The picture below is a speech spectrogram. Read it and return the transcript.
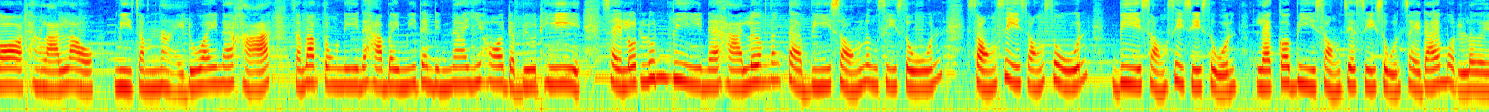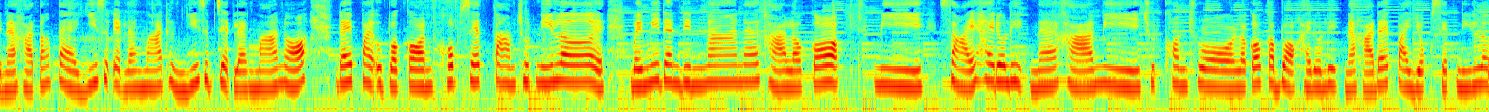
ก็ทางร้านเรามีจำหน่ายด้วยนะคะสำหรับตรงนี้นะคะใบมีดดันดินหน้ายี่ห้อ WT ใส่รถรุ่น B นะคะ เริ่มตั้งแต่ B 2140 2420 B 2440และก็ B 2740ใส่ได้หมดเลยนะคะ ตั้งแต่ 21 แรงม้าถึง 27 แรงม้าเนาะได้ไปอุปกรณ์ครบเซตตามชุดนี้เลยใบมีดดันดินหน้านะคะ แล้วก็มีสายไฮดรอลิกนะคะ มีชุดคอนโทรลแล้วก็กระบอกไฮดรอลิกนะคะ ได้ไปยกเซตนี้เล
